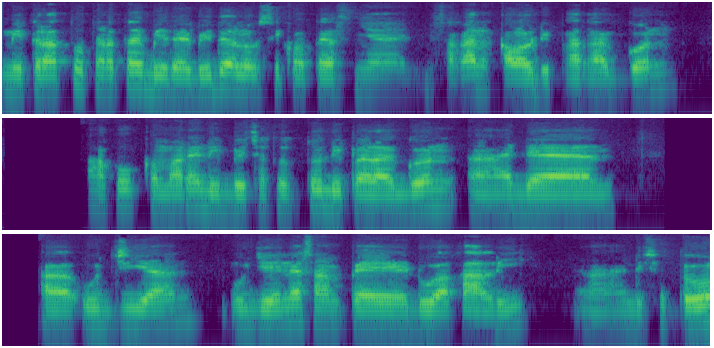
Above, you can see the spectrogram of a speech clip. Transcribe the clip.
mitra tuh ternyata beda-beda loh psikotesnya. Misalkan kalau di Paragon, aku kemarin di B1 tuh di Paragon uh, ada uh, ujian, ujiannya sampai dua kali. Nah, di situ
